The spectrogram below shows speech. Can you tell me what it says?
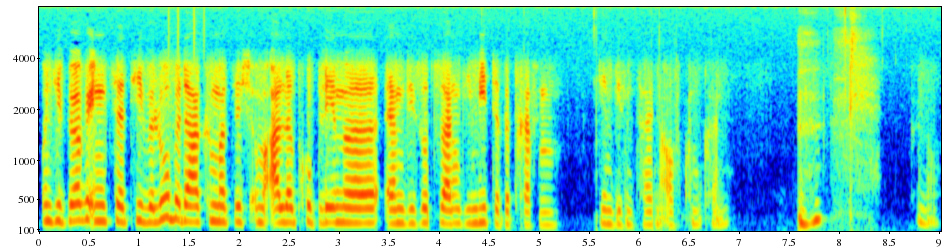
Und die Bürgerinitiative Lobeda kümmert sich um alle Probleme, ähm, die sozusagen die Miete betreffen, die in diesen Zeiten aufkommen können. Mhm. Genau.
